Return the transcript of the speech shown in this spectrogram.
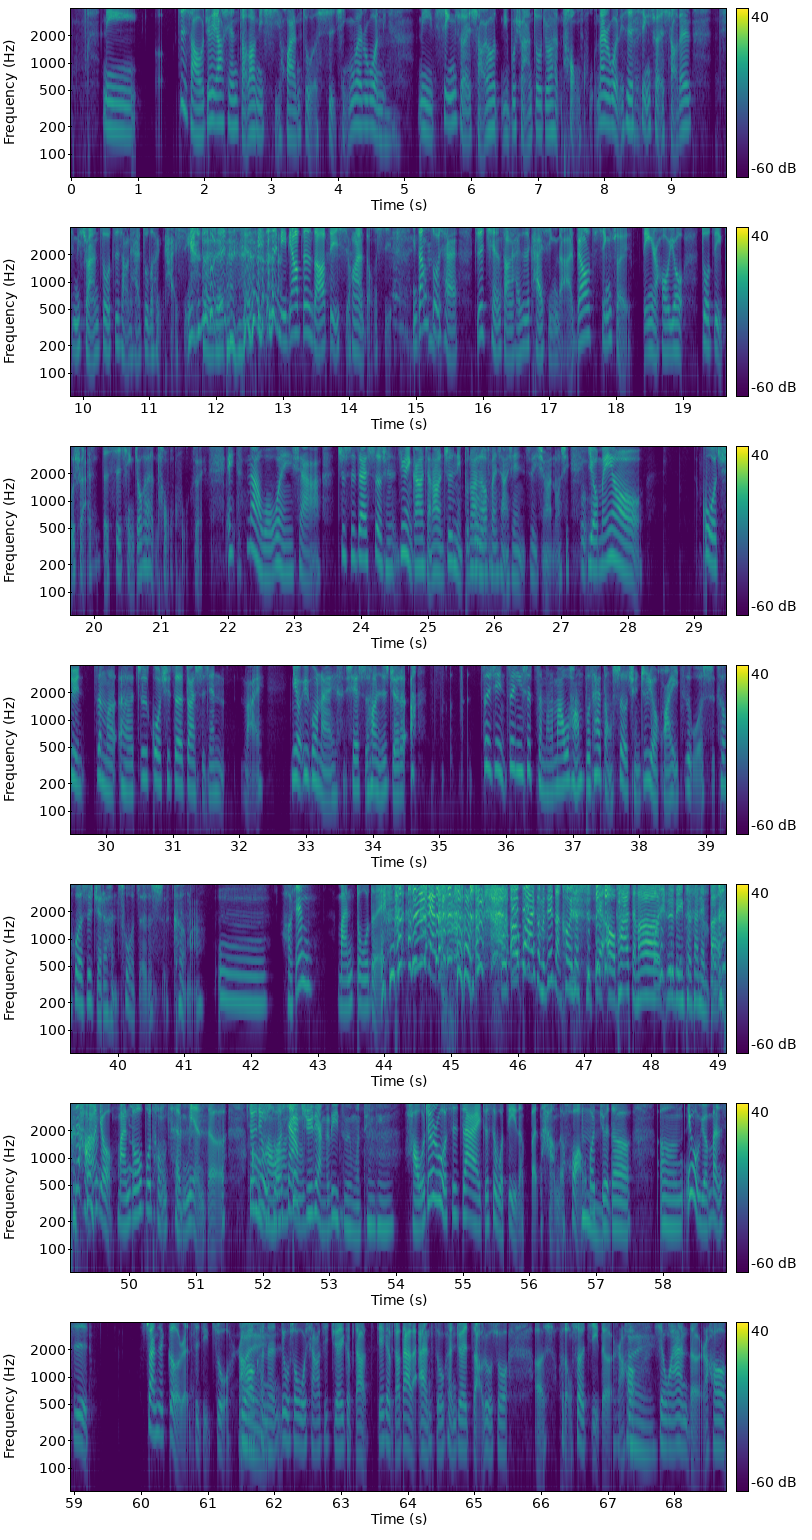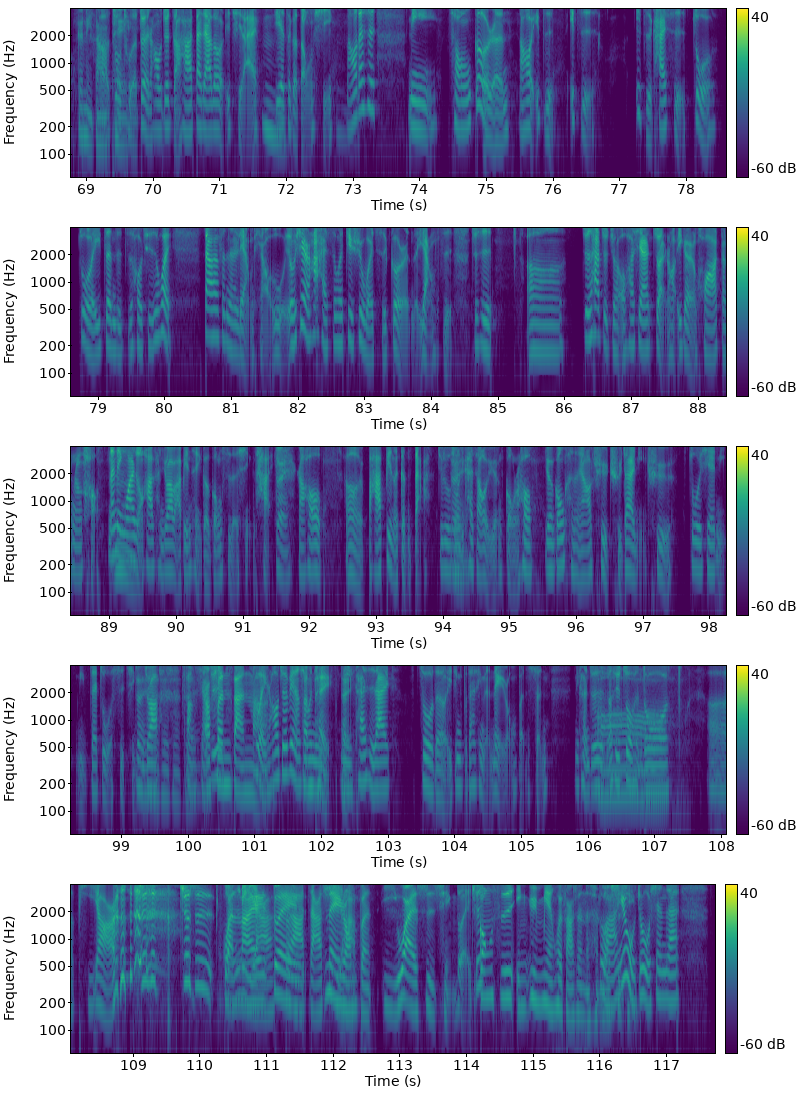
你。呃至少我觉得要先找到你喜欢做的事情，因为如果你、嗯你薪水少又你不喜欢做，就会很痛苦。那如果你是薪水少，但是你喜欢做，至少你还做的很开心。对 对对前提 就是你一定要真的找到自己喜欢的东西。你这样做起来，就是钱少，你还是开心的、啊。你不要薪水低，然后又做自己不喜欢的事情，就会很痛苦。对哎，那我问一下，就是在社群，因为你刚刚讲到，就是你不断的嗯分享一些你自己喜欢的东西，嗯有没有过去这么呃，就是过去这段时间来，你有遇过哪些时候，你是觉得啊，最近最近是怎么了吗？我好像不太懂社群，就是有怀疑自我的时刻，或者是觉得很挫折的时刻吗？嗯，好像蛮多的哎、真的假的？我觉哦，得不好意思，我们今天掌控一下时间哦，我怕他讲到 就是凌晨三点半我。就是好像有蛮多不同层面的，就例如说像、举两个例子，我们听听。好，我觉得如果是在就是我自己的本行的话，嗯我会觉得，嗯，因为我原本是算是个人自己做，然后可能例如说我想要去接一个比较接一个比较大的案子，我可能就会找例如说呃会懂设计的，然后，写文案的，然后跟你搭呃做配，图的，对，然后我就找他，大家都一起来嗯接这个东西。然后，但是你从个人，然后一直一直一直开始做，做了一阵子之后，其实会大概分成两条路。有些人他还是会继续维持个人的样子，就是嗯。呃就是他就觉得哦，他现在赚，然后一个人花刚刚好。那另外一种，他可能就要把它变成一个公司的形态，对，然后呃把它变得更大。就比如说你开始要有员工，然后员工可能要去取代你去做一些你你在做的事情，你就要放下就是分担嘛。对，然后就变成说你你开始在做的已经不再是你的内容本身，你可能就是要去做很多、哦呃 PR 就是就是 管理对啊，杂志、啊、内容本以外的事情，对就是公司营运面会发生的很多事情。因为我觉得我现在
